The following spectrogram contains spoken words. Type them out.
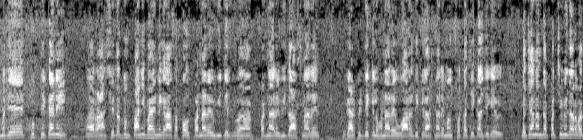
म्हणजे खूप ठिकाणी रा- शेतातून पाणी बाहेर निघाला असा पाऊस पडणार आहे. विजेस पडणार आहे. विजा असणार आहे. गारपीट देखील होणार आहे. वारं देखील असणार आहे म्हणून स्वतःची काळजी घ्यावी. त्याच्यानंतर पश्चिम विदर्भात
